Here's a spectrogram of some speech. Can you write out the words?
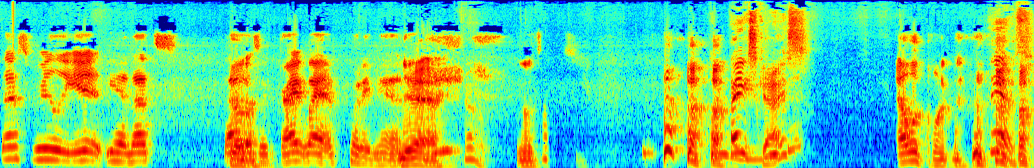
that's really it. Yeah, that's that Yeah. was a great way of putting it. Yeah. Yeah. Thanks guys eloquent. yes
